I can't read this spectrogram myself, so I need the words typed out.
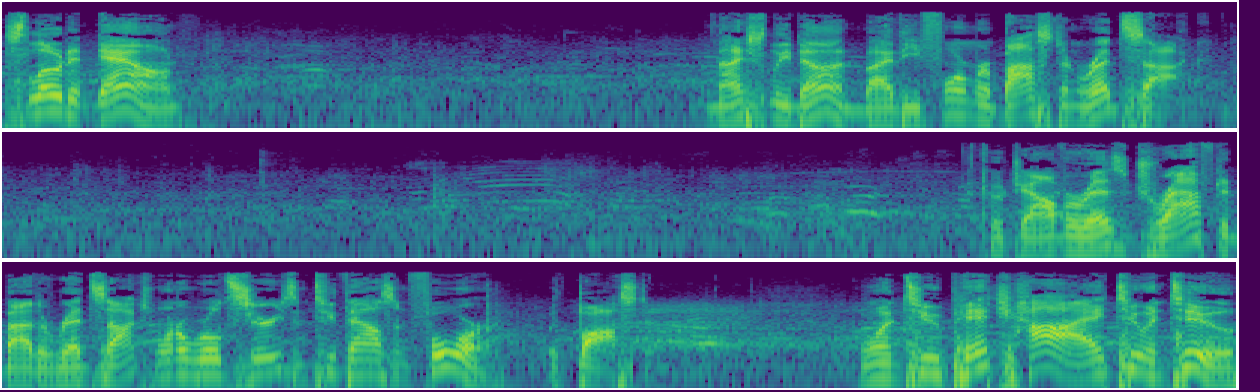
slowed it down. Nicely done by the former Boston Red Sox. Coach Alvarez, drafted by the Red Sox, won a World Series in 2004 with Boston. One two pitch, high, two and two.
